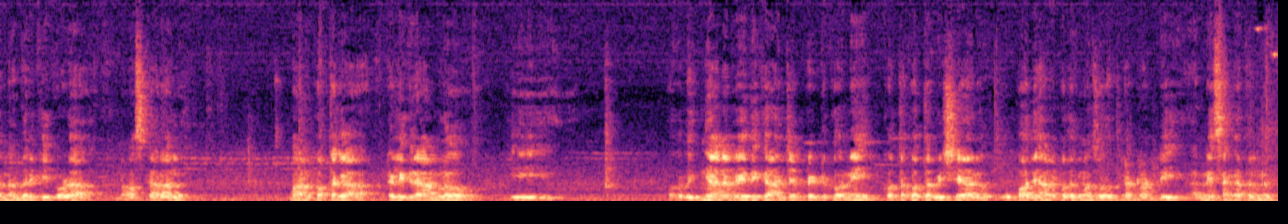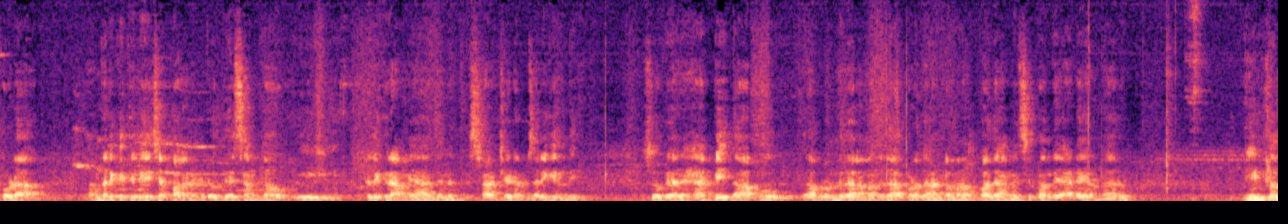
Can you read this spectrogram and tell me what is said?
సిబ్బంది అందరికీ కూడా నమస్కారాలు. మనం కొత్తగా టెలిగ్రామ్లో ఈ ఒక విజ్ఞాన వేదిక అని చెప్పి పెట్టుకొని కొత్త కొత్త విషయాలు ఉపాధి హామీ పథకంలో జరుగుతున్నటువంటి అన్ని సంగతులను కూడా అందరికీ తెలియచెప్పాలనే ఉద్దేశంతో ఈ టెలిగ్రామ్ యాజ్ని స్టార్ట్ చేయడం జరిగింది. సో వీఆర్ హ్యాపీ దాపు దాపు రెండు వేల మంది దాకా కూడా దాంట్లో మన ఉపాధి హామీ సిబ్బంది యాడ్ అయి ఉన్నారు. దీంట్లో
